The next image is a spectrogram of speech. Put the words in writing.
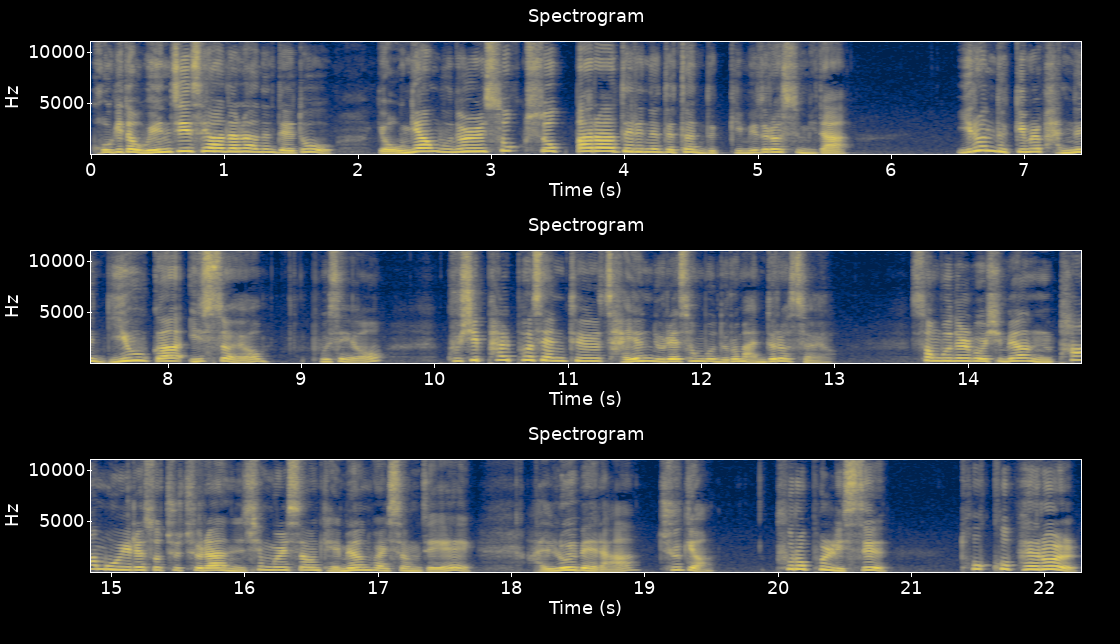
거기다 왠지 세안을 하는데도 영양분을 쏙쏙 빨아들이는 듯한 느낌이 들었습니다. 이런 느낌을 받는 이유가 있어요. 보세요. 98% 자연 유래 성분으로 만들었어요. 성분을 보시면 팜오일에서 추출한 식물성 계면 활성제에 알로에베라, 주겸, 프로폴리스, 토코페롤,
